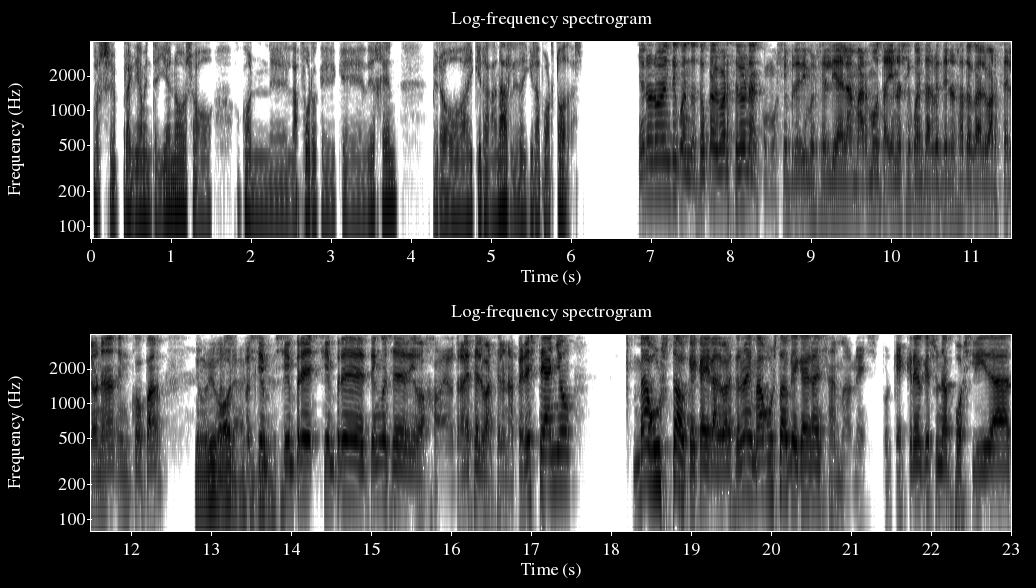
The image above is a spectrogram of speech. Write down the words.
pues, eh, prácticamente llenos o, con el aforo que, que dejen, pero hay que ir a ganarles, hay que ir a por todas. Yo normalmente cuando toca el Barcelona, como siempre dimos el día de la marmota, yo no sé cuántas veces nos ha tocado el Barcelona en Copa, Te lo digo Pues- ahora. ¿eh? pues si siempre, quieres. siempre, siempre tengo ese, digo, joder, otra vez el Barcelona. Pero este año me ha gustado que caiga el Barcelona y me ha gustado que caiga en San Mamés, porque creo que es una posibilidad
